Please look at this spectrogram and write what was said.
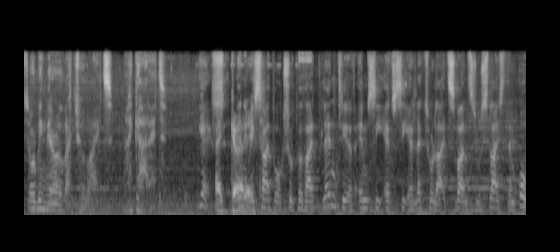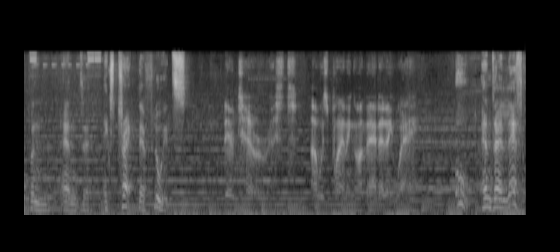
absorbing their electrolytes. I got it. yes, I got enemy it. cyborg should provide plenty of MCFC electrolytes once you slice them open and uh, extract their fluids. They're terrorists. I was planning on that anyway. Oh, and their left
